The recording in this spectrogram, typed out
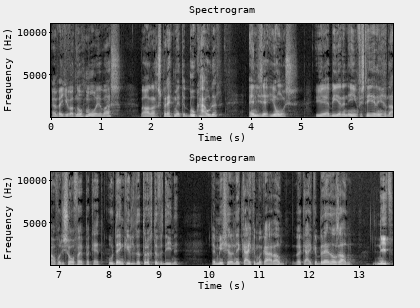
En weet je wat nog mooier was? We hadden een gesprek met de boekhouder. En die zegt, jongens, Jullie hebben hier een investering gedaan voor die softwarepakket. Hoe denken jullie dat terug te verdienen? En Michel en ik kijken elkaar aan. We kijken Breddels aan. Niet,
